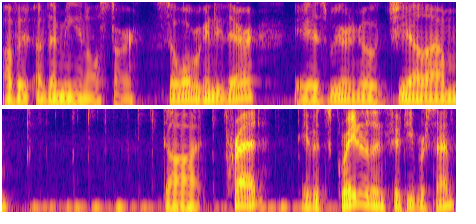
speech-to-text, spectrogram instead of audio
of it of them being an all-star? So what we're going to do there is we're going to go glm.pred. If it's greater than 50%,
